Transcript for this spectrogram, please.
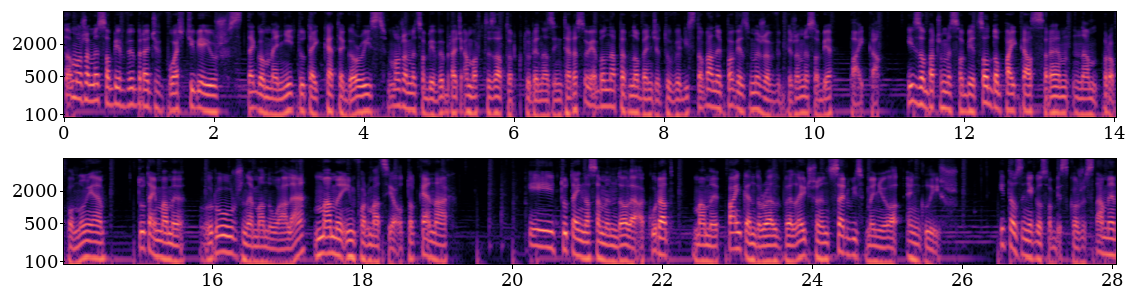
to możemy sobie wybrać właściwie już z tego menu, tutaj categories, możemy sobie wybrać amortyzator, który nas interesuje, bo na pewno będzie tu wylistowany. Powiedzmy, że wybierzemy sobie Pajka i zobaczymy sobie, co do Pajka SREM nam proponuje. Tutaj mamy różne manuale, mamy informacje o tokenach i tutaj na samym dole akurat mamy Pike and Revelation Service Manual English. I to z niego sobie skorzystamy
